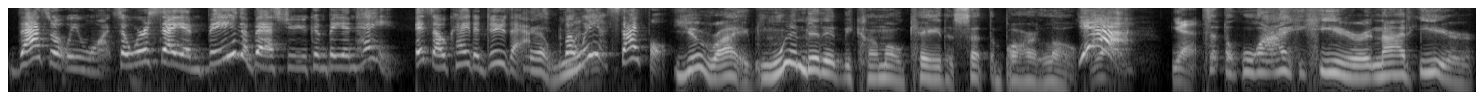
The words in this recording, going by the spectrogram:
That's what we want. So we're saying be the best you you can be, and hey, it's okay to do that. Yeah, but we stifle. You're right. When did it become okay to set the bar low? Yeah. Yeah. Th- Why here, not here?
